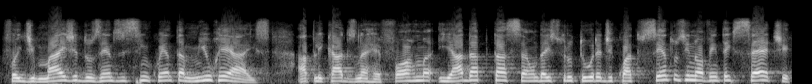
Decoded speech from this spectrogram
foi de mais de 250 mil reais, aplicados na reforma e adaptação da estrutura de 497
